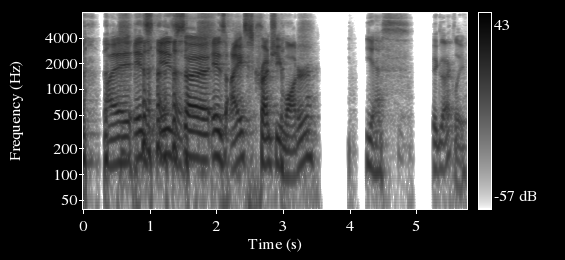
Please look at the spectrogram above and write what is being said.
I, is is uh, is ice crunchy water? yes. Exactly.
